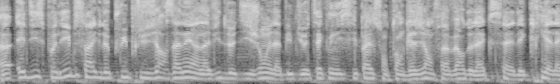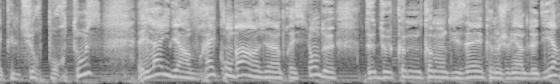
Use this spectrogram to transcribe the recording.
euh, est disponible. C'est vrai que depuis plusieurs années, hein, la ville de Dijon et la bibliothèque municipale sont engagés en faveur de l'accès à l'écrit et à la culture pour tous. Et là, il y a un vrai combat, hein, j'ai l'impression, de, comme, on disait, comme je viens de le dire,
